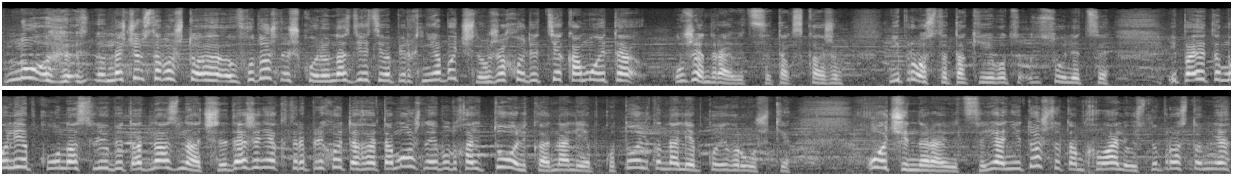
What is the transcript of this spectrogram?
Ну, начнем с того, что в художественной школе у нас дети, во-первых, необычные. Уже ходят те, кому это уже нравится, так скажем. Не просто такие вот с улицы. И поэтому лепку у нас любят однозначно. Даже некоторые приходят и говорят, а можно я буду ходить только на лепку, только на лепку игрушки. Очень нравится. Я не то, что там хвалюсь, но просто у меня,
